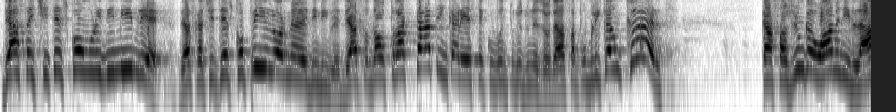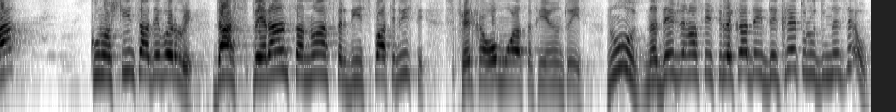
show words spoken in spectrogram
De asta îi citesc omului din Biblie. De asta citesc copiilor mele din Biblie. De asta dau tractate în care este cuvântul lui Dumnezeu. De asta publicăm cărți. Ca să ajungă oamenii la cunoștința adevărului. Dar speranța noastră din spate nu este, sper ca omul ăla să fie mântuit. Nu, nădejdea noastră este legată de decretul lui Dumnezeu.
